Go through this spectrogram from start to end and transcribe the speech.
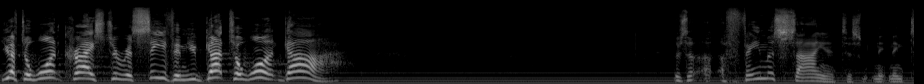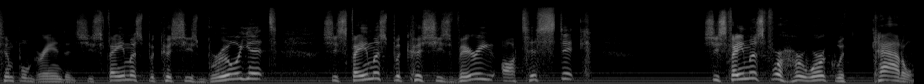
You have to want Christ to receive Him. You've got to want God. There's a, a famous scientist named Temple Grandin. She's famous because she's brilliant. She's famous because she's very autistic. She's famous for her work with cattle.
